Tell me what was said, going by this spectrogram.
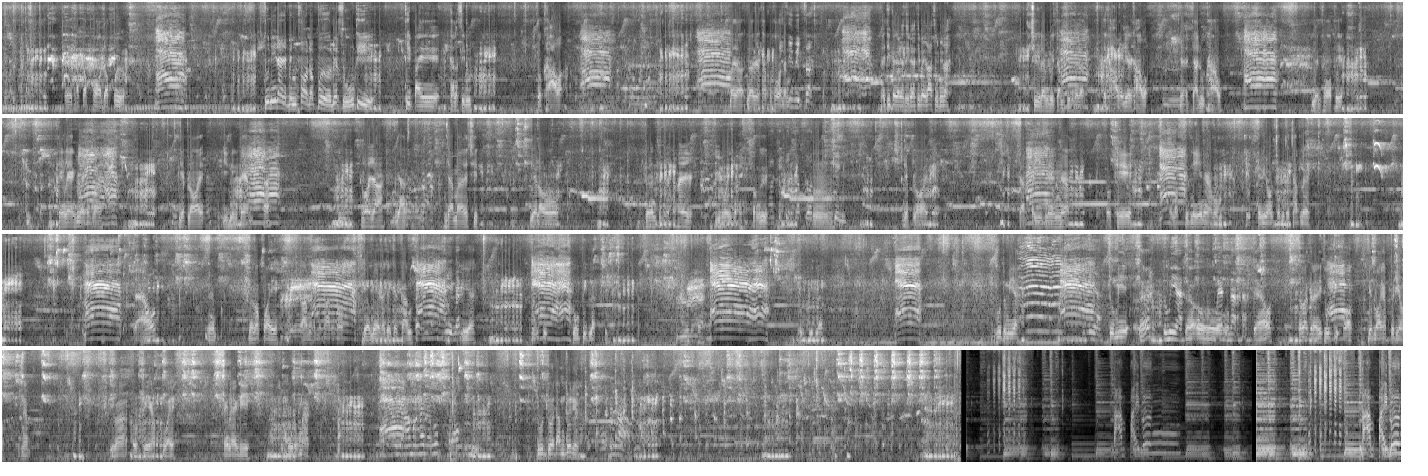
แต่ ทับกับพ่อด็อปเปอร์ ตัวนี้น่าจะเป็นพ่อด็อปเปอร์เลือดสูงที่ที่ไปกาลสินธุ์ตัวขาวอะน่าจะน่าจะทับกับพ่อนั้นชีวิตป่ะไอ้ที่ไปกาลสินธุ์นะที่ไปล่าสุดนี่นะชื่ออะไรไม่รู้จำชื่อไม่ได้แล้วไอ้ขาวอะเรียกไอ้ขาวอะเนี่ยจ่ายลูกขาวเหมือนพ่อเป๊ะแข็งแรงด้วยออกมา เรียบร้อย อีกหนึ่งแต้มนะอืมรอยายายามาแล้วฉีดเดี๋ยวเราตัวนั้นจะจะให้ดีโรยอีกหน่อยสองอืดน่าจะเป็นกับตัวอืมเก่งเรียบร้อย จัดไปอีกหนึ่งนะครับ โอเคสำหรับคลิปนี้นะครับผมให้พี่น้องชมชัดๆเลยแจ๋วนะครับ แล้วก็ปล่อยตามธรรมชาติของเขาเดี๋ยวแม่เขาจะจัดการนี่อีกไหมเลียถุงปิดถุงปิดแล้วถุงปิดแล้วพูดตัวเมียตัวเมียตัวเมียเอ๊ะตัวเมียแล้วโอ้โหแม่นนะแจ๋วสำหรับขณะนี้ถุงปิดออกเรียบร้อยครับตัวเดียวนะครับถือว่าโอเคครับสวยแข็งแรงดีสมบูรณ์มาก เอายามาให้นะลูกท้องอือดูตัวดำด้วยเดียวเอาไปหลามตามไปเบิ้งตามไปเบิ้ง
